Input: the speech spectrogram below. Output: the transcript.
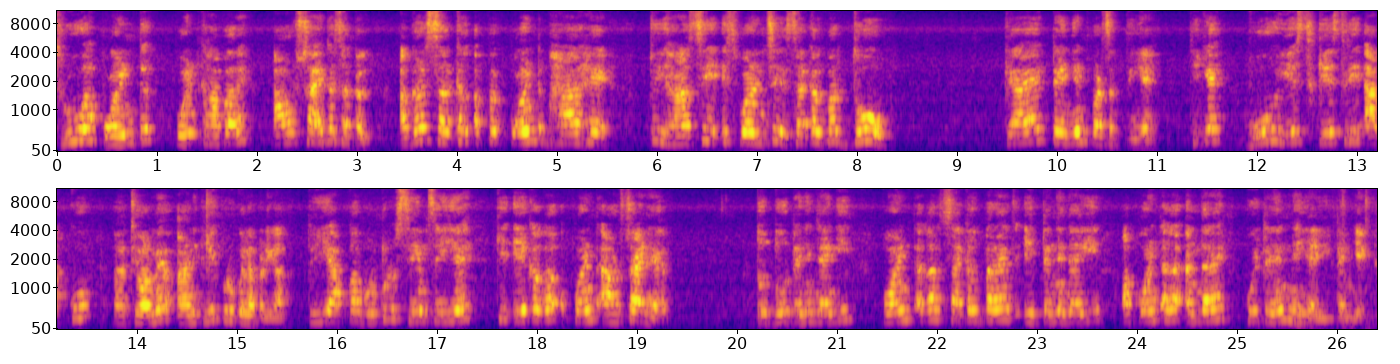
through a point point कहाँ पर है? आउटसाइड द सर्कल अगर सर्कल पॉइंट बाहर है तो यहाँ से, इस पॉइंट से सर्कल पर दो, क्या है टेंजेंट पड़ सकती हैं, ठीक है? वो ये केस थ्री आपको थ्योरम में आने के लिए प्रूव करना पड़ेगा। तो ये आपका बिल्कुल सेम सही है कि एक अगर पॉइंट आउटसाइड है तो दो टेंजेंट जाएँगी। पॉइंट अगर साइकिल पर है तो एक टेंजेंट जाएगी। और पॉइंट अगर अंदर है, कोई टेंजेंट नहीं जाएगी टेंजेंट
